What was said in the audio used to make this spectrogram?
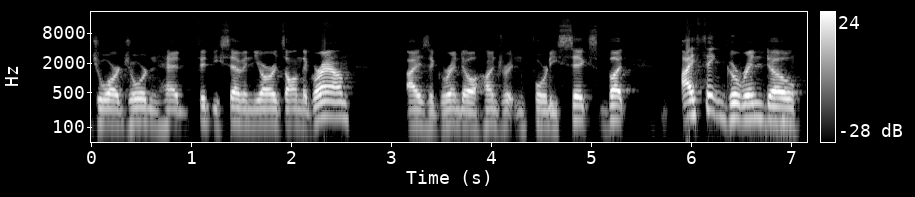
Jawhar Jordan had 57 yards on the ground. Isaac Guerendo 146. But I think Guerendo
